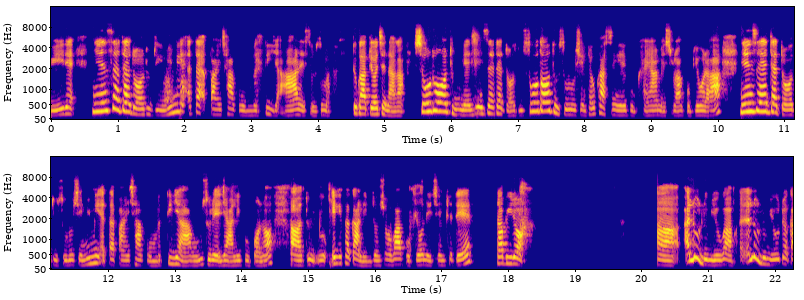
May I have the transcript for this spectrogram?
၍တဲ့ညှင်းဆက်တတ်သောသူသည်မိမိအသက်အပိုင်းခြားကိုမသိရတဲ့ဆိုသူမှာသူကပြောချင်တာကစိုးသောသူနဲ့ညှင်းဆဲတတ်တော်သူစိုးသောသူဆိုလို့ရှင်ဒုက္ခဆင်းရဲကိုခံရမယ်ဆိုတာကိုပြောတာညှင်းဆဲတတ်တော်သူဆိုလို့ရှင်မိမိအသက်ပိုင်းခြားကိုမသိရဘူးဆိုတဲ့အရာလေးကိုပေါ့နော်အာသူအဲ့ဒီဘက်ကနေပြီးတော့ယောဘကိုပြောနေခြင်းဖြစ်တယ်နောက်ပြီးတော့ အာအဲ့လိုလူမျိုးကအဲ့လိုလူမျိုးအတွက်က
